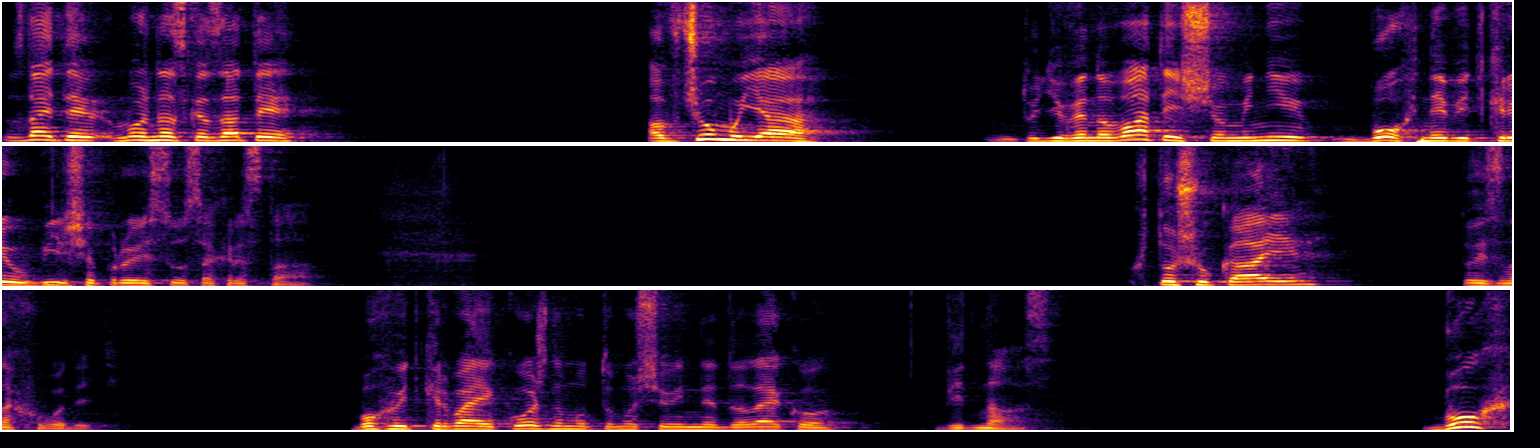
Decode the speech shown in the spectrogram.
Знаєте, можна сказати, а в чому я тоді винуватий, що мені Бог не відкрив більше про Ісуса Христа? Хто шукає, той знаходить. Бог відкриває кожному, тому що Він недалеко від нас. Бог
